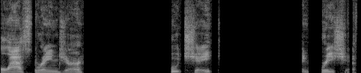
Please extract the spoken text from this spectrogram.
Blast Ranger, Boot Shake, and Free Shift.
